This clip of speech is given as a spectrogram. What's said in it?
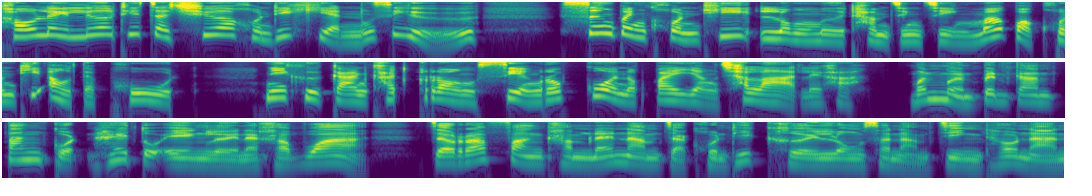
เขาเลยเลือกที่จะเชื่อคนที่เขียนหนังสือ ซึ่งเป็นคนที่ลงมือทำจริง ๆ มากกว่าคนที่เอาแต่พูด นี่คือการคัดกรองเสียงรบกวนออกไปอย่างฉลาดเลยค่ะ มันเหมือนเป็นการตั้งกฎให้ตัวเองเลยนะครับว่า จะรับฟังคำแนะนำจากคนที่เคยลงสนามจริงเท่านั้น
